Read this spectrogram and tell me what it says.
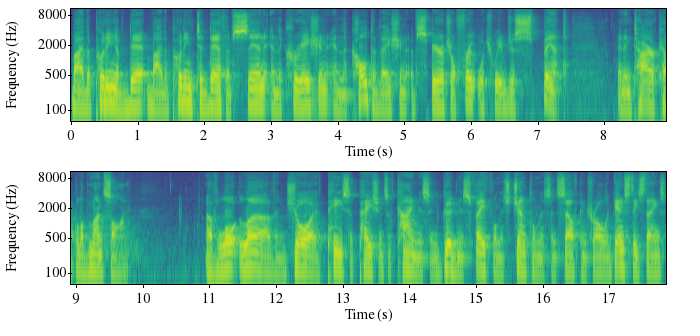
By the putting of death, by the putting to death of sin and the creation and the cultivation of spiritual fruit, which we have just spent an entire couple of months on of lo- love and joy, of peace, of patience, of kindness and goodness, faithfulness, gentleness, and self control. Against these things,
